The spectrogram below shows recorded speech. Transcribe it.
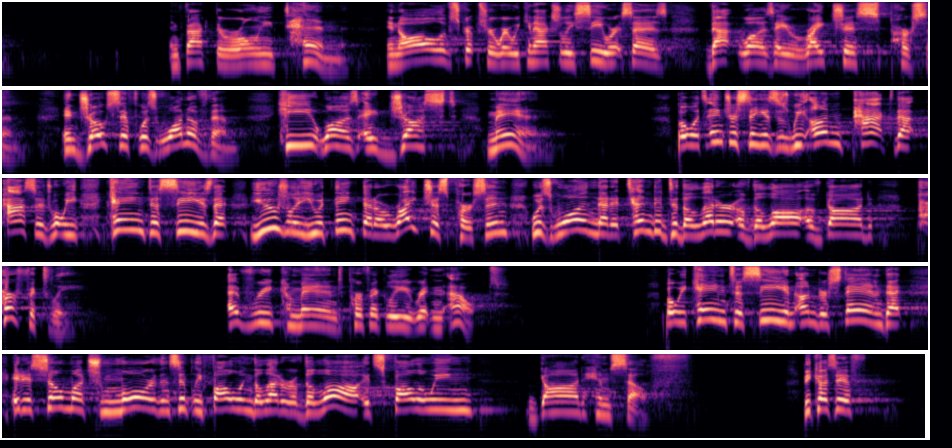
In fact, there were only 10 in all of Scripture where we can actually see where it says that was a righteous person. And Joseph was one of them. He was a just man. But what's interesting is, as we unpacked that passage, what we came to see is that usually you would think that a righteous person was one that attended to the letter of the law of God perfectly every command perfectly written out. But we came to see and understand that it is so much more than simply following the letter of the law, it's following God Himself. Because if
